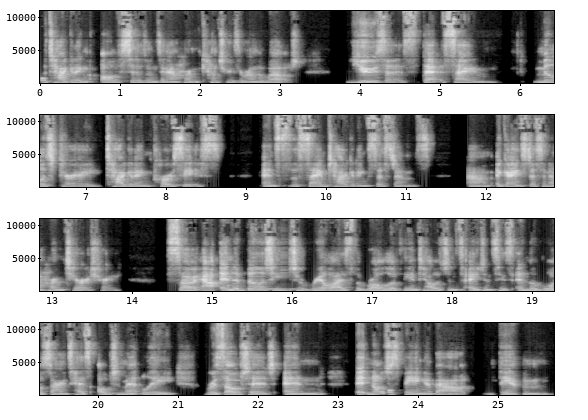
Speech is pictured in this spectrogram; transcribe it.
the targeting of citizens in our home countries around the world, uses that same military targeting process and the same targeting systems um, against us in our home territory. So, our inability to realize the role of the intelligence agencies in the war zones has ultimately resulted in it not just being about them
